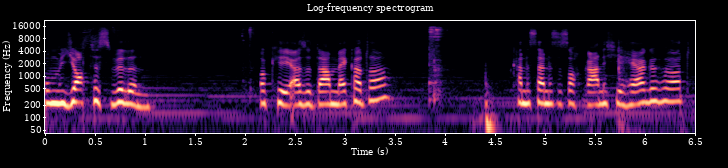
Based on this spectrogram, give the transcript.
Um Jottes Willen. Okay, also da meckert er. Kann es sein, dass es auch gar nicht hierher gehört?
